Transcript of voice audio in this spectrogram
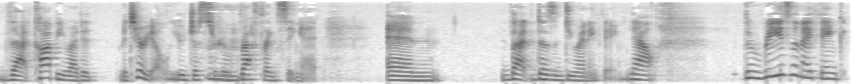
that copyrighted material. You're just sort mm-hmm. of referencing it. And that doesn't do anything. Now, the reason I think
